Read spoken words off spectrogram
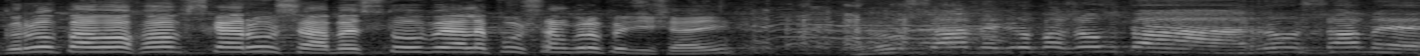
Grupa Łochowska rusza, bez tuby, ale puszczam grupy dzisiaj. Ruszamy, grupa żółta! Ruszamy!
